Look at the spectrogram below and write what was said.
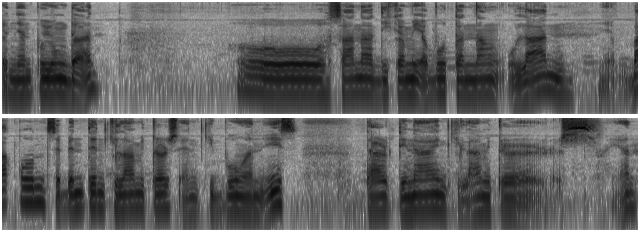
ganyan po yung daan. Oh, sana di kami abutan ng ulan. Yan, Bakon 17 kilometers and Kibungan is 39 kilometers. Yan.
